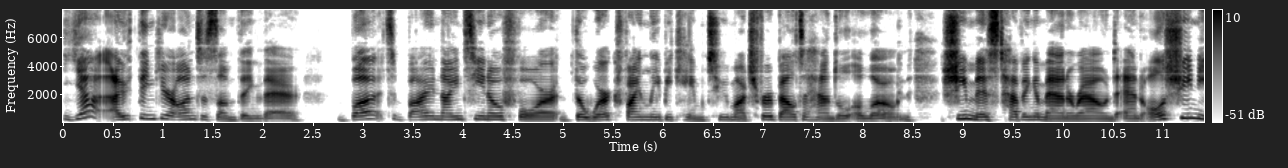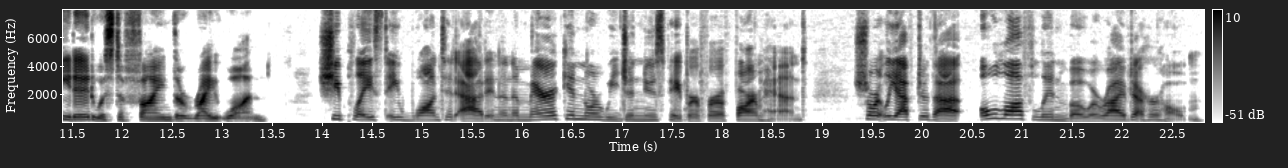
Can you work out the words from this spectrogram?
Yeah, I think you're onto something there. But by 1904, the work finally became too much for Belle to handle alone. She missed having a man around, and all she needed was to find the right one. She placed a wanted ad in an American Norwegian newspaper for a farmhand. Shortly after that, Olaf Lindboe arrived at her home.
